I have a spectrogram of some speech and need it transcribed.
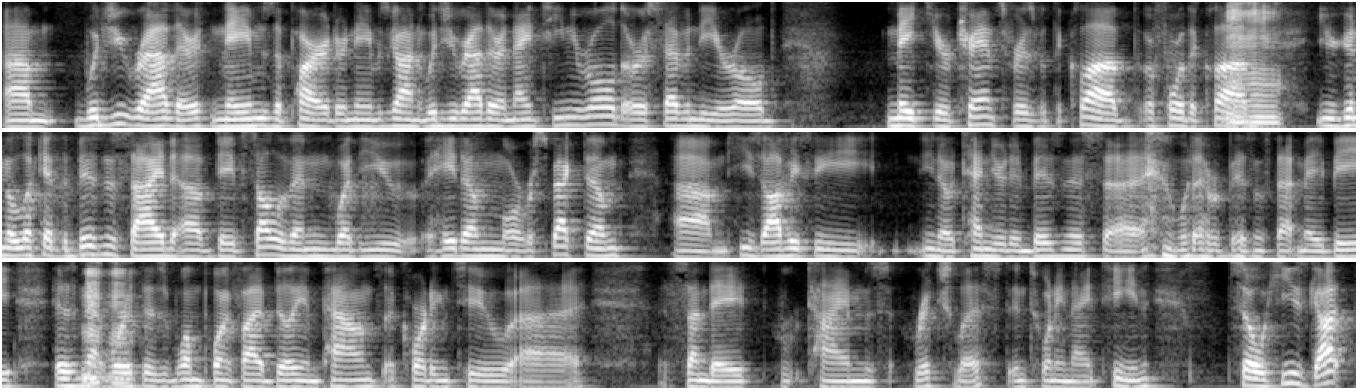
Um, would you rather, names apart or names gone, would you rather a 19 year old or a 70 year old make your transfers with the club or for the club, mm-hmm. you're going to look at the business side of Dave Sullivan, whether you hate him or respect him. Um, he's obviously, you know, tenured in business, uh, whatever business that may be. His net mm-hmm. worth is 1.5 billion pounds, according to uh, Sunday Times Rich List in 2019. So he's got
